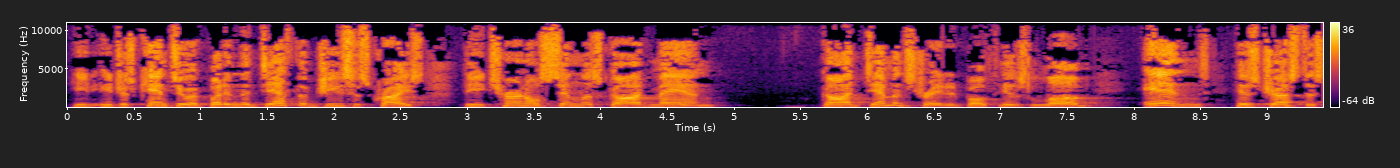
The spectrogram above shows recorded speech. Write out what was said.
He, he just can't do it. But in the death of Jesus Christ, the eternal sinless God man, God demonstrated both his love and his justice.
